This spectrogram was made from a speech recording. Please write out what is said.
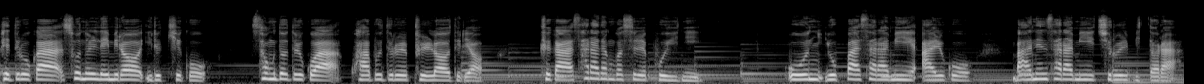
베드로가 손을 내밀어 일으키고 성도들과 과부들을 불러들여 그가 살아난 것을 보이니 온 요빠 사람이 알고 많은 사람이 주를 믿더라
